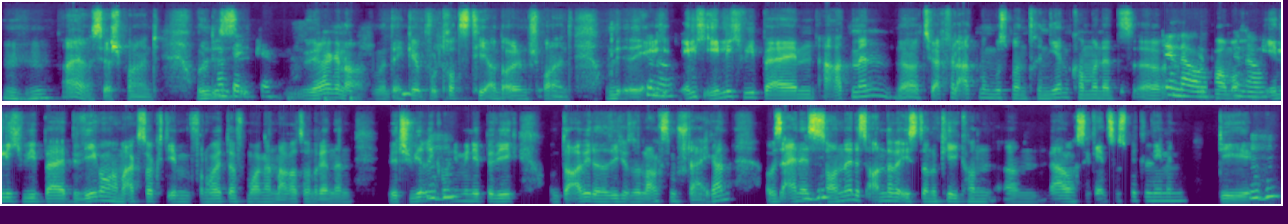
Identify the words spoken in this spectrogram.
Mhm. Ah ja, sehr spannend. Und man ist, denke. Ja, genau. Man denke, wohl trotz Tee und allem spannend. Und äh, genau. ähnlich, ähnlich wie beim Atmen, ja, Zwerchfellatmung muss man trainieren, kann man nicht äh, genau, machen. Genau. Ähnlich wie bei Bewegung, haben wir auch gesagt, eben von heute auf morgen ein Marathonrennen wird schwierig, mhm. wenn ich mich nicht bewege. Und da wieder natürlich also langsam steigern. Aber das eine mhm. ist Sonne, das andere ist dann, okay, ich kann ähm, Nahrungsergänzungsmittel nehmen, die mhm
